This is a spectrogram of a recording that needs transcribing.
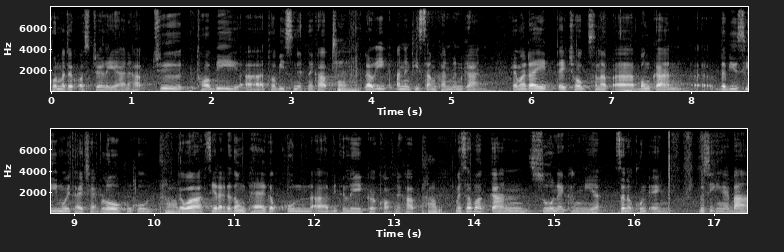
คนมาจากออสเตรเลียนะครับ ชื่อทอบี้ทอบี้สมิธนะครับใช่ครับแล้วอีกอันหนึ่งที่สำคัญเหมือนกัน เห็นว่าได้ได้ชกสำหรับเอ่อบ้องกันเอ่อ WC มวยไทยแชมป์โลกของคุณ ครับแต่ว่าเสียดายจะต้องแพ้กับคุณวิทเลเกอร์คอฟนะครับ ครับ ไม่ทราบว่าการสู้ในครั้งนี้สำหรับคุณเองรู้สึกยังไงบ้าง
